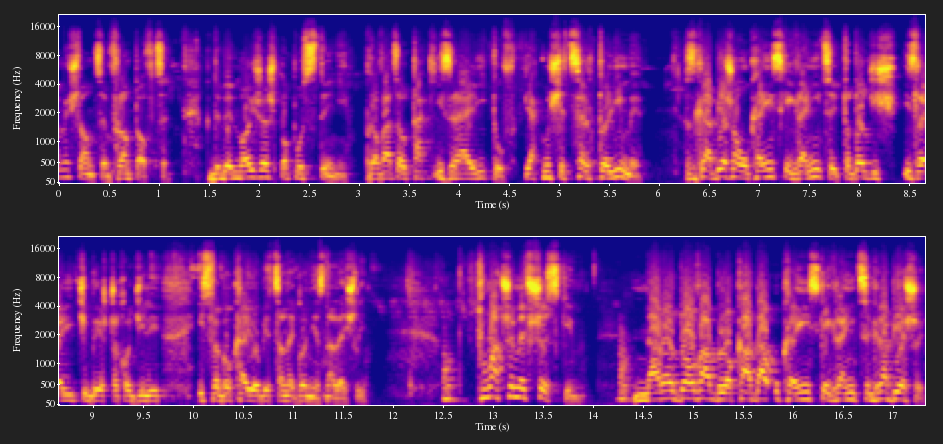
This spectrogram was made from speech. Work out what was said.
myślącym frontowcy, gdyby Mojżesz po pustyni prowadzał tak Izraelitów, jak my się certolimy z grabieżą ukraińskiej granicy, to do dziś Izraelici by jeszcze chodzili i swego kraju obiecanego nie znaleźli. Tłumaczymy wszystkim. Narodowa blokada ukraińskiej granicy grabieży.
